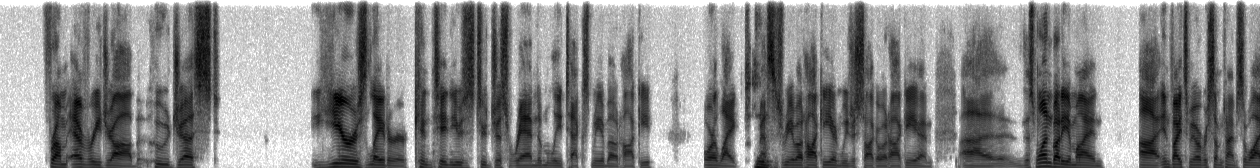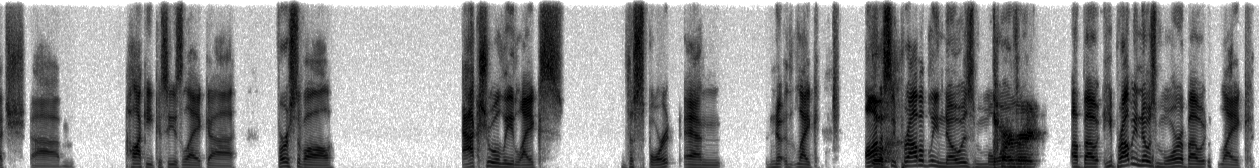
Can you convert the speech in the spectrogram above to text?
from every job who just years later continues to just randomly text me about hockey or like Hmm. message me about hockey and we just talk about hockey and uh this one buddy of mine uh invites me over sometimes to watch um hockey because he's like uh first of all actually likes the sport and no like honestly Ugh. probably knows more Pervert. about he probably knows more about like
